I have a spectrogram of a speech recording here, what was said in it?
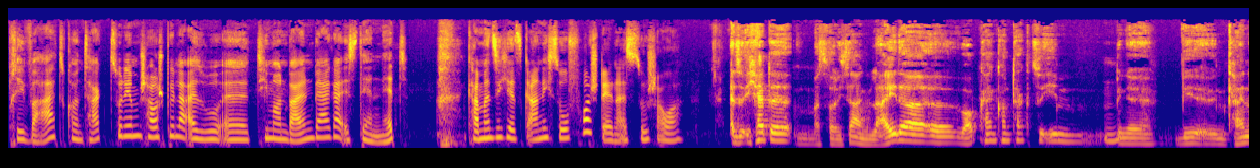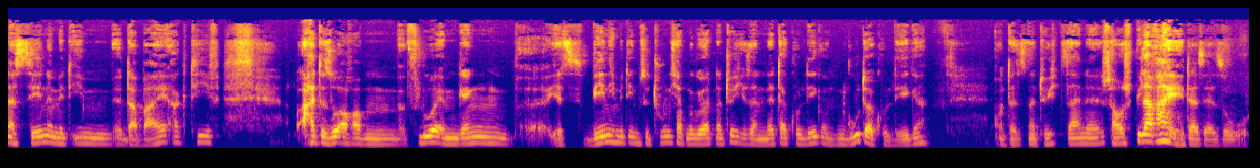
privat Kontakt zu dem Schauspieler, also äh, Timon Wallenberger? Ist der nett? Kann man sich jetzt gar nicht so vorstellen als Zuschauer. Also ich hatte, was soll ich sagen, leider äh, überhaupt keinen Kontakt zu ihm. Mhm. Bin ja in keiner Szene mit ihm äh, dabei aktiv. Hatte so auch auf dem Flur im Gängen äh, jetzt wenig mit ihm zu tun. Ich habe nur gehört, natürlich ist er ein netter Kollege und ein guter Kollege. Und das ist natürlich seine Schauspielerei, dass er so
